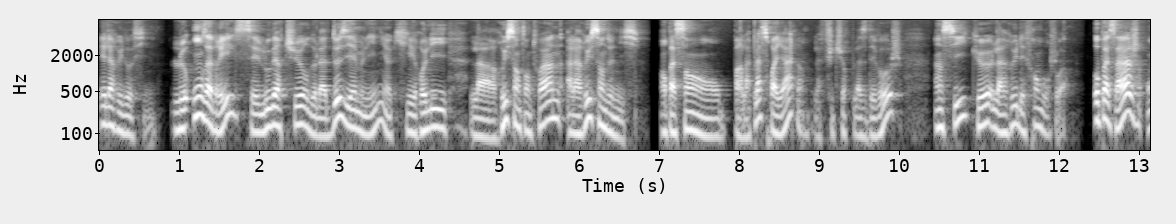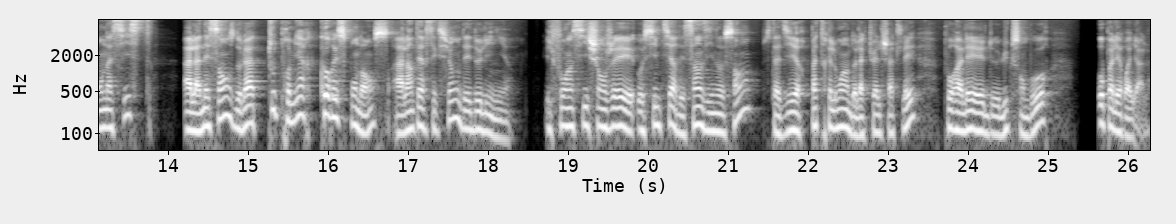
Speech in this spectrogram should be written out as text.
et la rue Dauphine. Le 11 avril, c'est l'ouverture de la deuxième ligne qui relie la rue Saint-Antoine à la rue Saint-Denis, en passant par la place Royale, la future place des Vosges, ainsi que la rue des Francs-Bourgeois. Au passage, on assiste à la naissance de la toute première correspondance à l'intersection des deux lignes. Il faut ainsi changer au cimetière des Saints Innocents, c'est-à-dire pas très loin de l'actuel Châtelet, pour aller de Luxembourg au Palais Royal.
